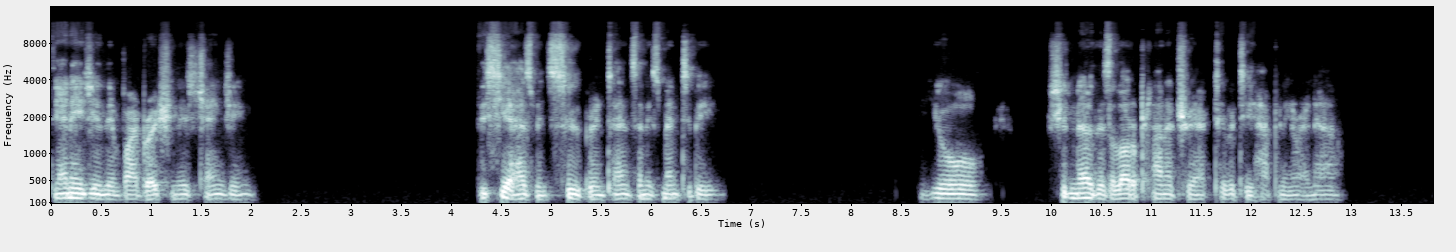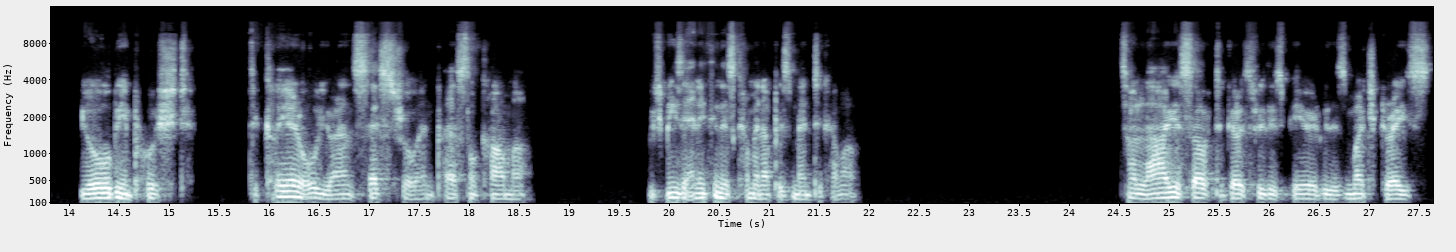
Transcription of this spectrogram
The energy and the vibration is changing. This year has been super intense and it's meant to be. You should know there's a lot of planetary activity happening right now. You're all being pushed to clear all your ancestral and personal karma, which means that anything that's coming up is meant to come up. So allow yourself to go through this period with as much grace,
